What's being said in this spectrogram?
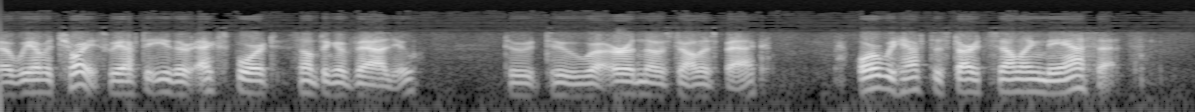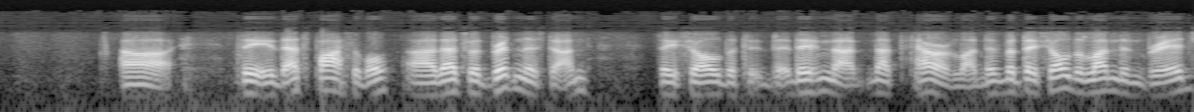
uh, we have a choice. We have to either export something of value to to uh, earn those dollars back, or we have to start selling the assets. Uh, the, that's possible. Uh, that's what Britain has done. They sold the they not not the Tower of London, but they sold the London Bridge.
